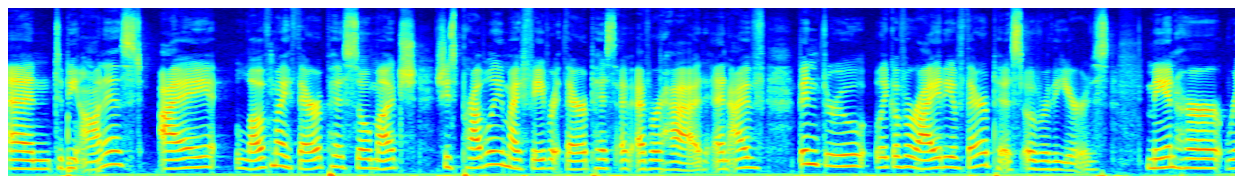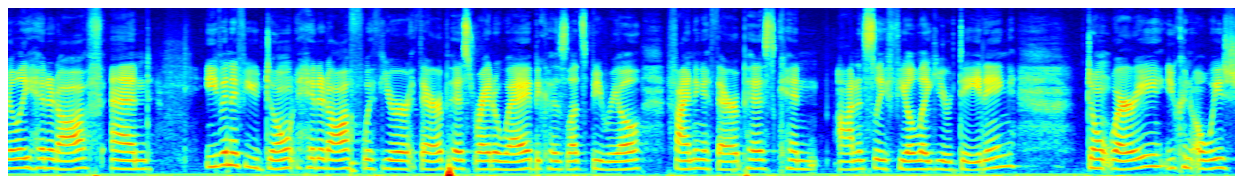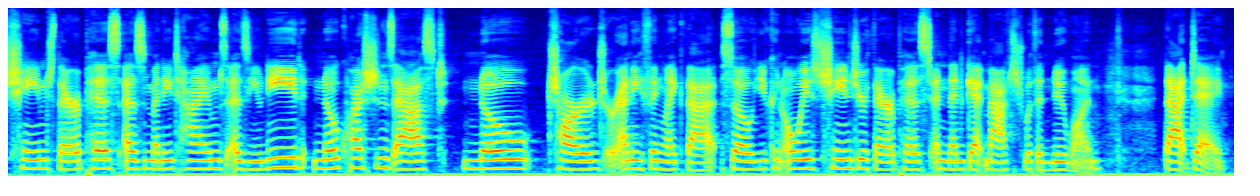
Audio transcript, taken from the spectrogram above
And to be honest, I love my therapist so much. She's probably my favorite therapist I've ever had. And I've been through like a variety of therapists over the years. Me and her really hit it off. And even if you don't hit it off with your therapist right away, because let's be real, finding a therapist can honestly feel like you're dating. Don't worry, you can always change therapists as many times as you need. No questions asked, no charge or anything like that. So you can always change your therapist and then get matched with a new one that day.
